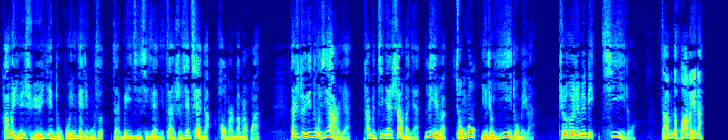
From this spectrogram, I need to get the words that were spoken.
还会允许印度国营电信公司在危机期间你暂时先欠着，后边慢慢还。但是对于诺基亚而言，他们今年上半年利润总共也就一亿多美元，折合人民币七亿多。咱们的华为呢，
